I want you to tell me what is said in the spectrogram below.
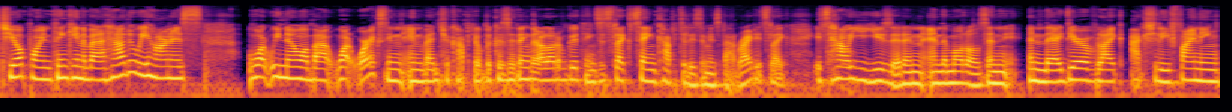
to your point, thinking about how do we harness what we know about what works in, in venture capital because I think there are a lot of good things. It's like saying capitalism is bad, right? It's like it's how you use it and, and the models and and the idea of like actually finding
